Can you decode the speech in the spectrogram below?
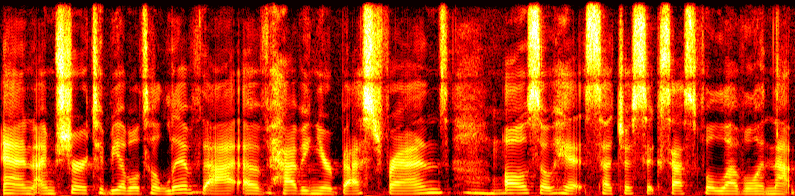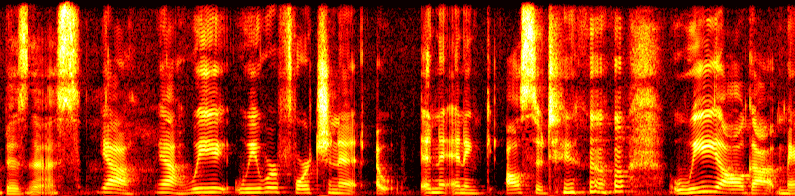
and I'm sure to be able to live that of having your best friends mm-hmm. also hit such a successful level in that business. Yeah, yeah. We we were fortunate, and and also too, we all got married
